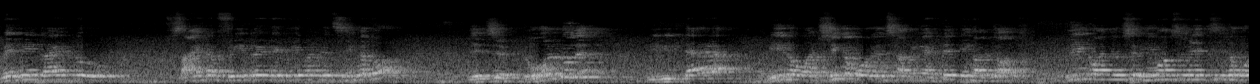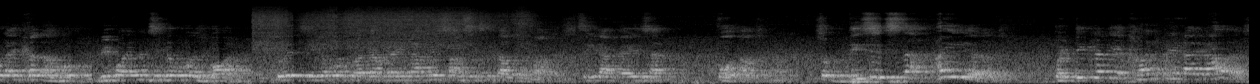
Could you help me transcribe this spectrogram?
When we tried to sign a free trade agreement with Singapore, they said, don't do that. We will tear it up. We don't want Singaporeans coming and taking our jobs. Lee Kuan Yew said he wants to make Singapore like Colombo before even Singapore was born. Today Singapore's per capita income is some $60,000. Sri Lanka is at $4,000. So this is the ideology, particularly a country like ours,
